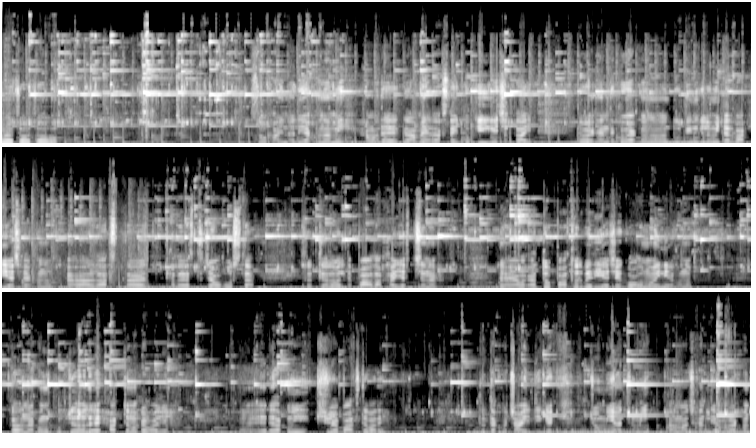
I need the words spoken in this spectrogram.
চো চো চো। সো ফাইনালি এখন আমি আমাদের গ্রামের রাস্তায় ঢুকিয়ে গেছি প্রায়। তো এখান থেকেও এখনও দু তিন কিলোমিটার বাকি আছে এখনও আর রাস্তা ঢালা রাস্তার যা অবস্থা সত্যি কথা বলতে পা রাখাই যাচ্ছে না। হ্যাঁ এত পাথর বেরিয়ে আছে গরম হয়নি এখনও কারণ এখন খুব জোর হলে আটটা নটা বাজে। হ্যাঁ, এরকমই কিছুটা বাজতে পারে। তো দেখো চারিদিকে জমি আর জমি তার মাঝখান দিয়ে আমরা এখন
